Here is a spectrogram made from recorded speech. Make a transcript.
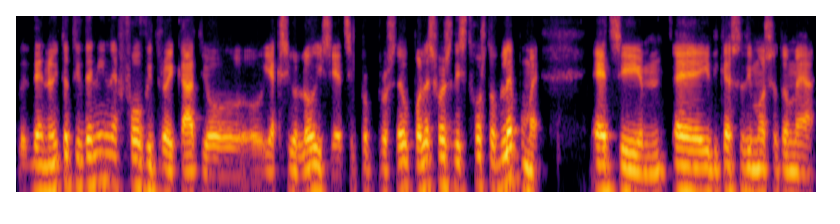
δεν εννοείται ότι δεν είναι φόβητρο ή κάτι ο, η αξιολόγηση. Έτσι. Προ, προς Θεού, πολλές φορές δυστυχώς το βλέπουμε έτσι, ε, ειδικά στο δημόσιο τομέα.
